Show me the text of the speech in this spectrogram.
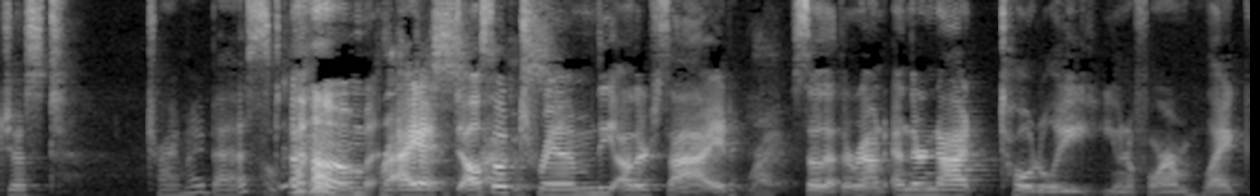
just try my best. Okay. Um, Practice, I also practice. trim the other side Right. so that they're round and they're not totally uniform. Like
